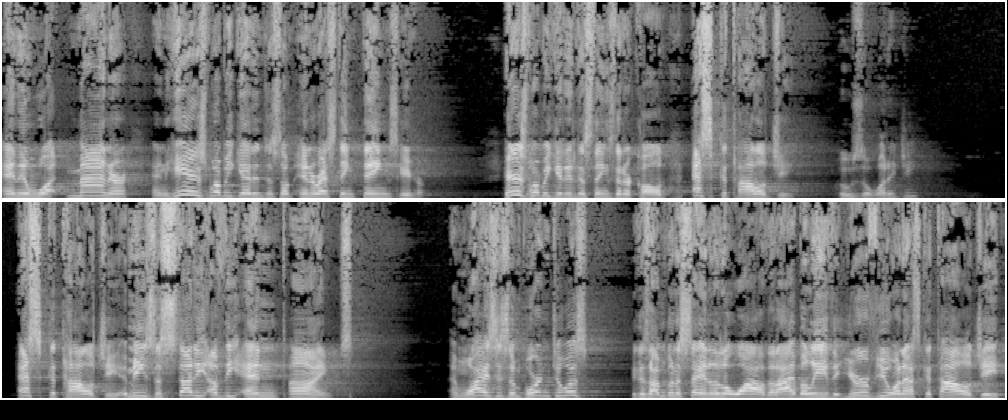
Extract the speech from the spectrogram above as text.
and in what manner? And here's where we get into some interesting things here. Here's where we get into things that are called eschatology. Who's the what did you? Eschatology. It means the study of the end times. And why is this important to us? Because I'm going to say in a little while that I believe that your view on eschatology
